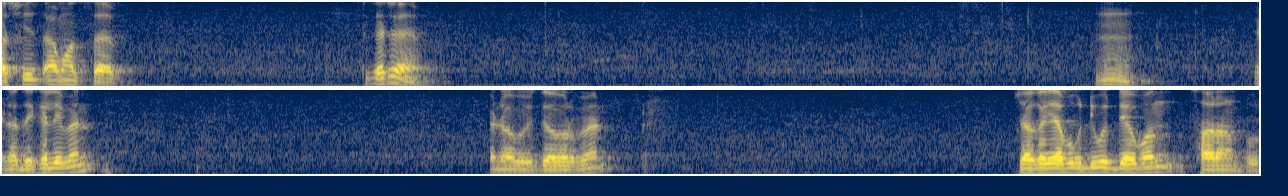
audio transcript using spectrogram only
রাশিদ আহমদ সাহেব ঠিক আছে হুম এটা দেখে নেবেন এটা বুঝতে পারবেন জাকারিয়া বুক ডিপো দেবন সারানপুর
